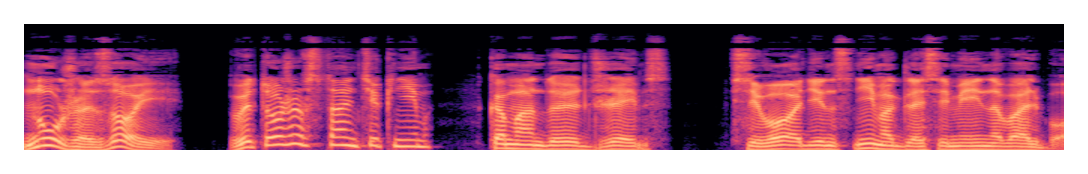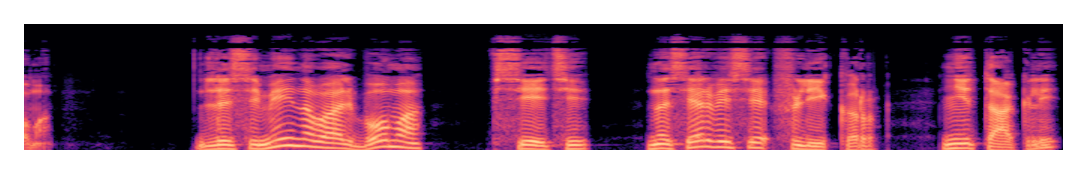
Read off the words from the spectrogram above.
«Ну же, Зои, вы тоже встаньте к ним», — командует Джеймс. «Всего один снимок для семейного альбома». Для семейного альбома в сети на сервисе Flickr, не так ли?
